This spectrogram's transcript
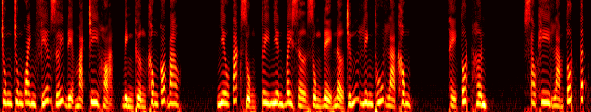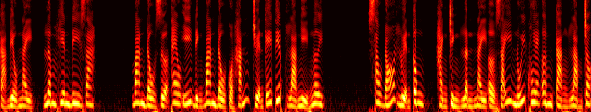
Trung trung quanh phía dưới địa mạch chi hỏa, bình thường không có bao. Nhiều tác dụng tuy nhiên bây giờ dùng để nở trứng linh thú là không. Thể tốt hơn. Sau khi làm tốt tất cả điều này, Lâm Hiên đi ra. Ban đầu dựa theo ý định ban đầu của hắn chuyện kế tiếp là nghỉ ngơi. Sau đó luyện công, hành trình lần này ở dãy núi khuê âm càng làm cho.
